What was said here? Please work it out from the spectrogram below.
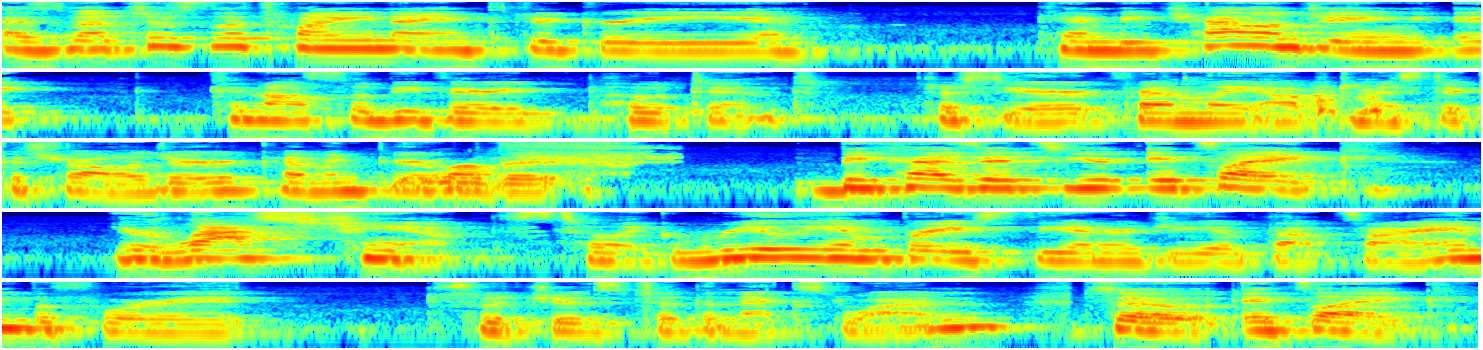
as much as the 29th degree can be challenging, it can also be very potent. Just your friendly, optimistic astrologer coming through. Love it. Because it's you it's like your last chance to like really embrace the energy of that sign before it switches to the next one. So it's like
